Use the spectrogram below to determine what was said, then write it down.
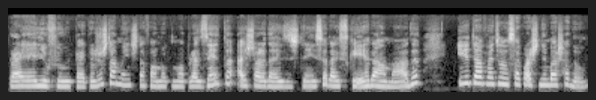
Para ele, o filme pega justamente na forma como apresenta a história da resistência da esquerda armada e do evento do sequestro do embaixador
